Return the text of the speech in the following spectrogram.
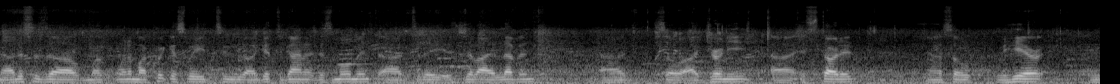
Now this is uh, my, one of my quickest ways to uh, get to Ghana at this moment. Uh, today is July 11th, uh, so our journey uh, is started. Uh, so we're here, we're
